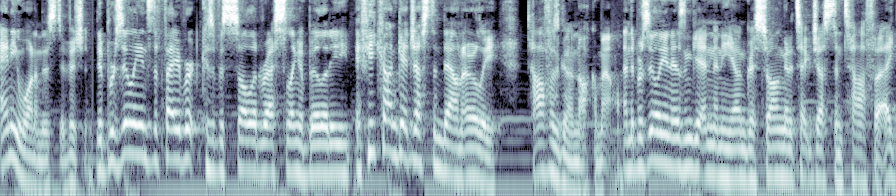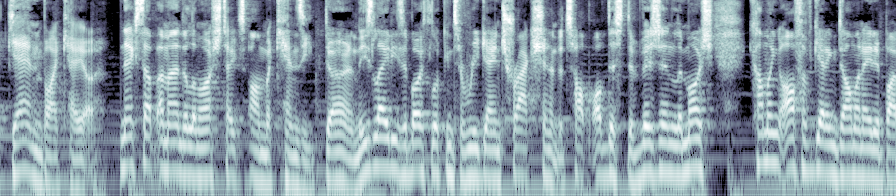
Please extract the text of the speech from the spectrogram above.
anyone in this division. The Brazilian's the favorite because of his solid wrestling ability. If he can't get Justin down early, Tafa's going to knock him out. And the Brazilian isn't getting any younger, so I'm going to take Justin Tafa again by KO. Next up, Amanda Lemos takes on Mackenzie Dern. These ladies are both looking to regain traction at the top of this division. Lemos coming off of getting dominated by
